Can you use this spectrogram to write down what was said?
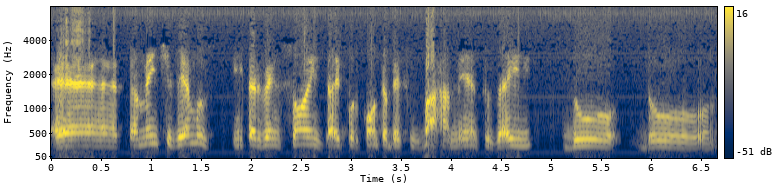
É, também tivemos intervenções aí por conta desses barramentos aí do, do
